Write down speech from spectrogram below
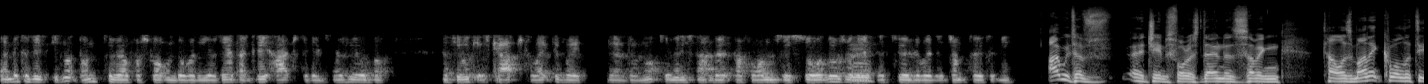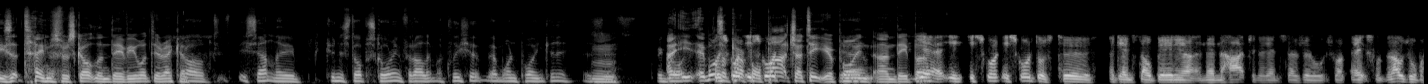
and because he's, he's not done too well for Scotland over the years. He had that great hatch against Israel, but if you look at his caps collectively, there, there are not too many standout performances. So those were the, the two really that jumped out at me. I would have uh, James Forrest down as having talismanic qualities at times for Scotland, Davie. What do you reckon? Well, he certainly couldn't stop scoring for Alex McLeish at one point, could he? It's, mm. it's Got, it was a purple scored, patch. I take your point, yeah. Andy. But yeah, he, he, scored. He scored those two against Albania, and then the hat trick against Israel, which were excellent. But that was over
